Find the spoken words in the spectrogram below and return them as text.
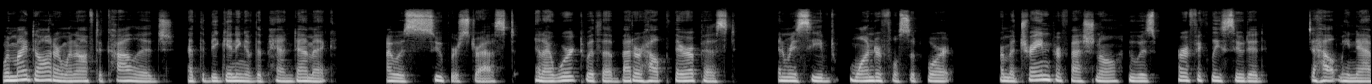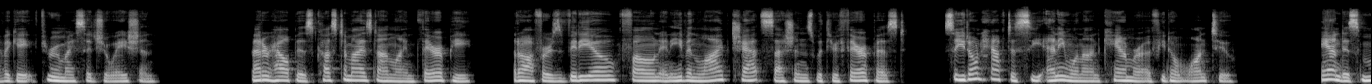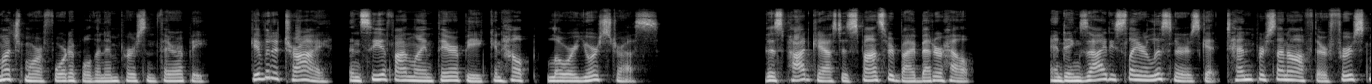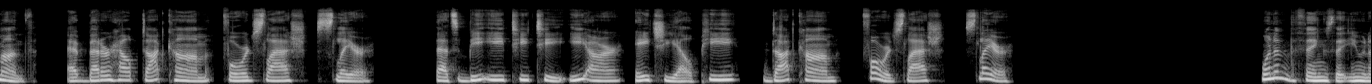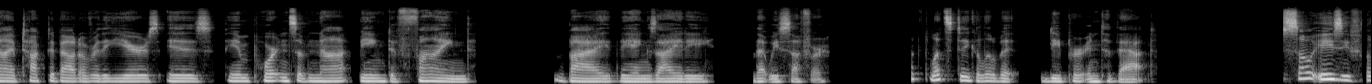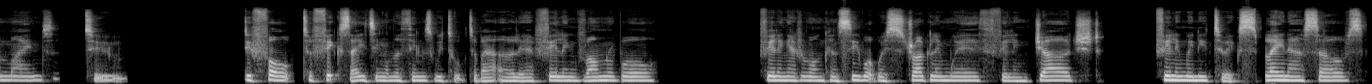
When my daughter went off to college at the beginning of the pandemic, I was super stressed and I worked with a BetterHelp therapist and received wonderful support from a trained professional who was perfectly suited to help me navigate through my situation. BetterHelp is customized online therapy that offers video, phone, and even live chat sessions with your therapist so you don't have to see anyone on camera if you don't want to. And is much more affordable than in person therapy. Give it a try and see if online therapy can help lower your stress. This podcast is sponsored by BetterHelp, and Anxiety Slayer listeners get 10% off their first month at betterhelp.com forward slash slayer. That's B E T T E R H E L P dot com forward slash slayer. One of the things that you and I have talked about over the years is the importance of not being defined by the anxiety that we suffer. Let's- dig a little bit deeper into that. so easy for the mind to default to fixating on the things we talked about earlier feeling vulnerable feeling everyone can see what we're struggling with feeling judged feeling we need to explain ourselves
